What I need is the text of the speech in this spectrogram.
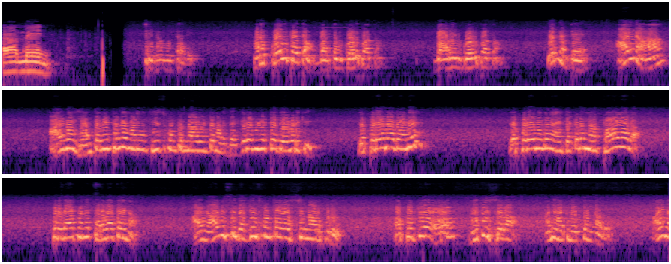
ఆ మెయిన్ మనం కోల్పోతాం భర్తను కోల్పోతాం భార్యను కోల్పోతాం. ఏంటంటే ఆయన ఆయన ఎంత వెంటనే మనం తీసుకుంటున్నాడు అంటే మన దగ్గర ఉన్నట్టే దేవుడికి. ఎప్పుడైనా కానీ ఎప్పుడైనా కానీ ఆయన దగ్గర మనం పోవాలా? ఇప్పుడు కాకపోయినా తర్వాత అయినా ఆయన ఆఫీసు తగ్గించుకుంటూ వస్తున్నాడు ఇప్పుడు. అప్పట్లో నితీశ్వర అని ఒక వెళ్తున్నాడు. ఆయన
